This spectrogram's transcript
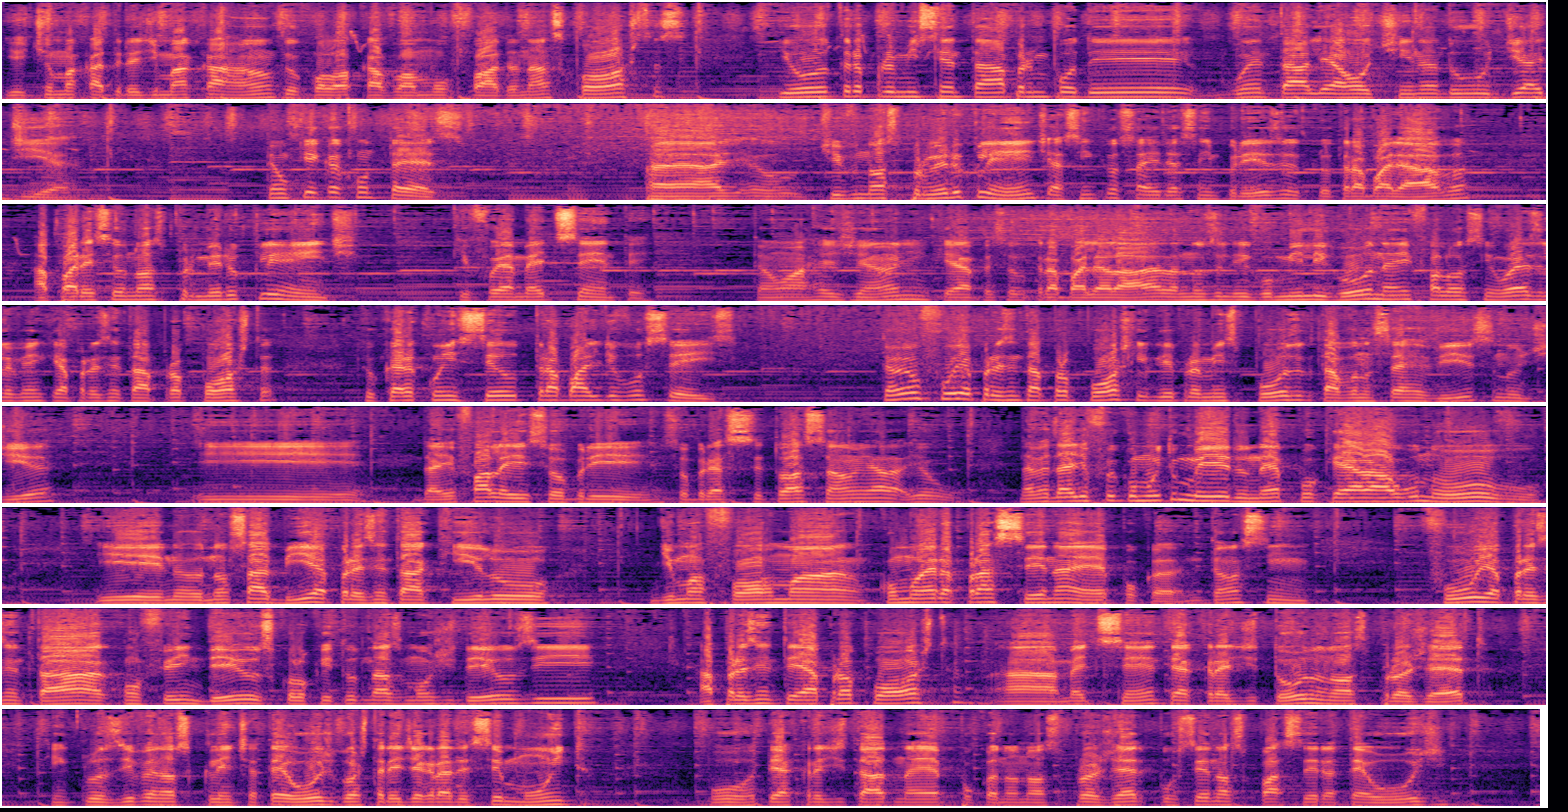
E eu tinha uma cadeira de macarrão que eu colocava uma almofada nas costas e outra para me sentar para me poder aguentar ali a rotina do dia a dia. Então o que que acontece? É, eu tive o nosso primeiro cliente assim que eu saí dessa empresa que eu trabalhava apareceu o nosso primeiro cliente, que foi a Med Center. Então a Regiane, que é a pessoa que trabalha lá, ela nos ligou, me ligou, né, e falou assim: "Wesley, vem aqui apresentar a proposta, que eu quero conhecer o trabalho de vocês". Então eu fui apresentar a proposta, liguei para minha esposa que estava no serviço no dia. E daí falei sobre, sobre essa situação e eu, na verdade, eu fui com muito medo, né? Porque era algo novo e eu não sabia apresentar aquilo de uma forma como era para ser na época. Então, assim, fui apresentar, confiei em Deus, coloquei tudo nas mãos de Deus e apresentei a proposta. A MedCenter acreditou no nosso projeto, que inclusive é nosso cliente até hoje. Gostaria de agradecer muito por ter acreditado na época no nosso projeto, por ser nosso parceiro até hoje.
